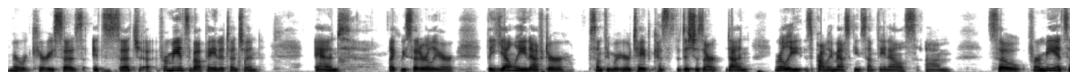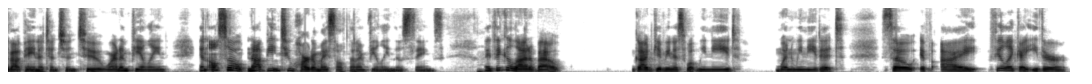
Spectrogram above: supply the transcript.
mirror what Carrie says. It's such a, for me. It's about paying attention, and like we said earlier, the yelling after something we're irritated because the dishes aren't done really is probably masking something else. Um, so for me, it's about paying attention to what I'm feeling, and also not being too hard on myself that I'm feeling those things. Mm-hmm. I think a lot about God giving us what we need when we need it. So if I feel like I either,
